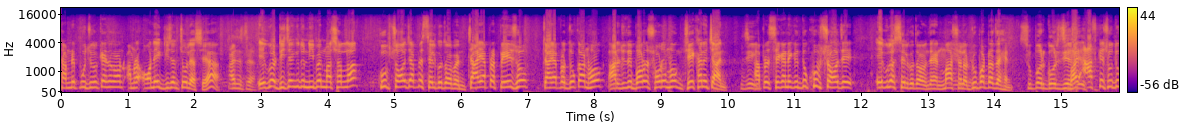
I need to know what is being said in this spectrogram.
সামনে পুজো কেন আমরা অনেক ডিজাইন চলে আসে হ্যাঁ? আচ্ছা আচ্ছা। এগুলো ডিজাইন কিন্তু নিবেন মাসাল্লাহ খুব সহজে আপনি সেল করতে পারবেন। চাই আপনার পেজ হোক চাই আপনার দোকান হোক আর যদি বড় শোরুম হোক যেখানে চান। আপনার সেখানে কিন্তু খুব সহজে এগুলো সেল করতে পারবেন। দেখেন মার্শাল্লাহ দুপাটা দেখেন। সুপার গর্জিয়াস ভাই আজকে শুধু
